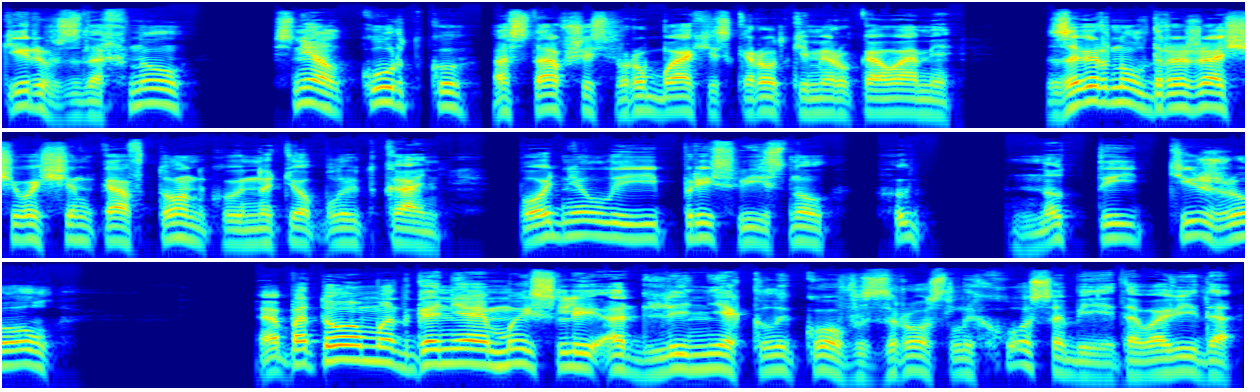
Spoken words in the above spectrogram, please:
Кир вздохнул, снял куртку, оставшись в рубахе с короткими рукавами, завернул дрожащего щенка в тонкую, но теплую ткань, поднял и присвистнул. «Ну ты тяжел!» А потом, отгоняя мысли о длине клыков взрослых особей этого вида,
